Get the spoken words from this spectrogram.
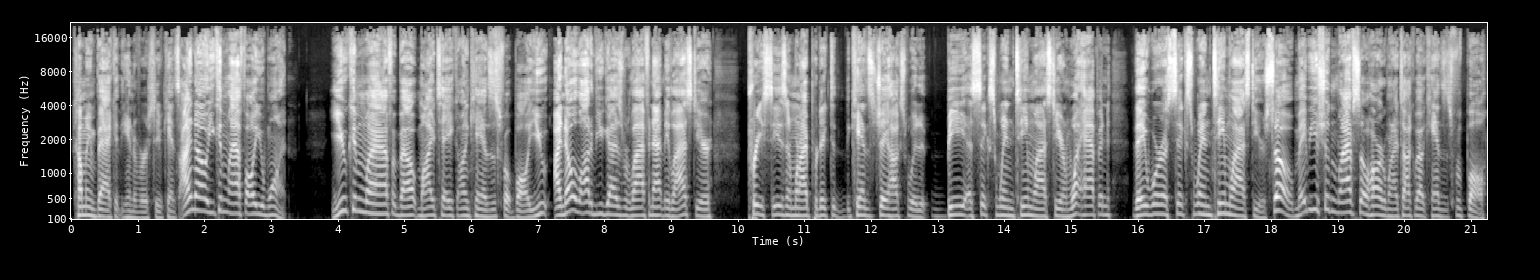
coming back at the University of Kansas. I know you can laugh all you want. You can laugh about my take on Kansas football. You I know a lot of you guys were laughing at me last year preseason when I predicted the Kansas Jayhawks would be a 6-win team last year and what happened? They were a 6-win team last year. So, maybe you shouldn't laugh so hard when I talk about Kansas football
